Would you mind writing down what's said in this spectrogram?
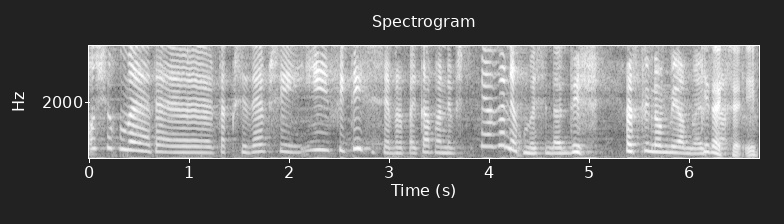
ε, όσοι έχουμε τε- ταξιδέψει ή φοιτήσει σε ευρωπαϊκά πανεπιστήμια δεν έχουμε συναντήσει αστυνομία μέσα. Κοίταξε, η-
